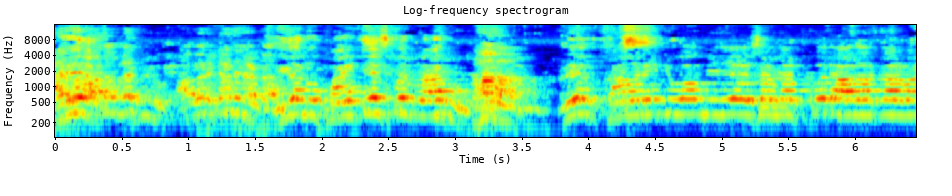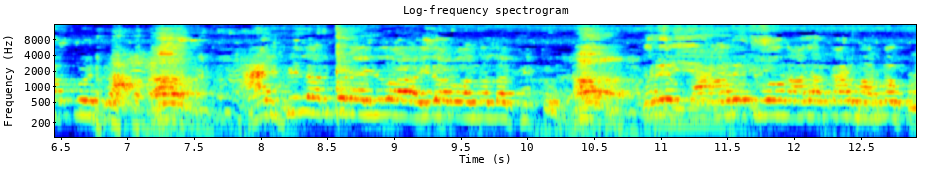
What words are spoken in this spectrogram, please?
అరే ఇక నువ్వు పాయింట్ వేసుకొని రాకు. రేపు కామరెడ్డి ఓం విజయసం కట్టుకొని ఆధార్ కార్డు పట్టుకొని ఆడపిల్ల అనుకోని ఐదు ఐదు ఆరు వందలు తప్పిస్తూ రేపు కామరెడ్డి ఓం ఆధార్ కార్డు మరవకు.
